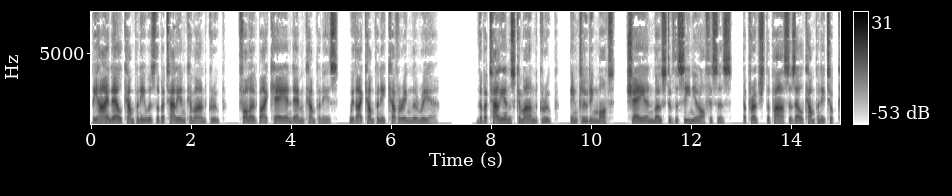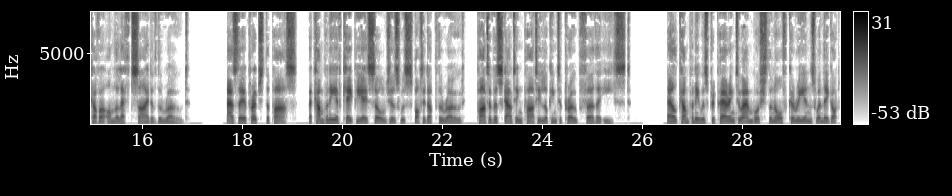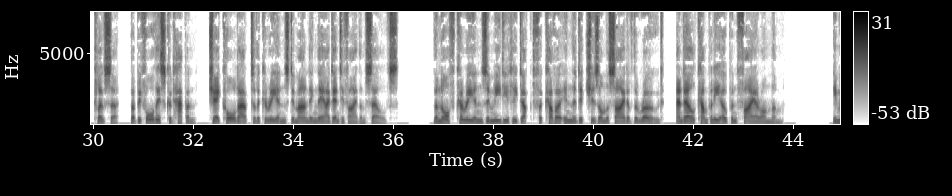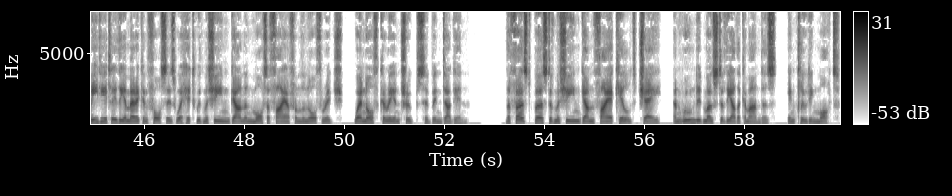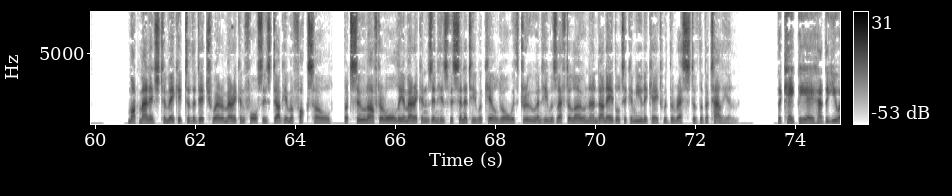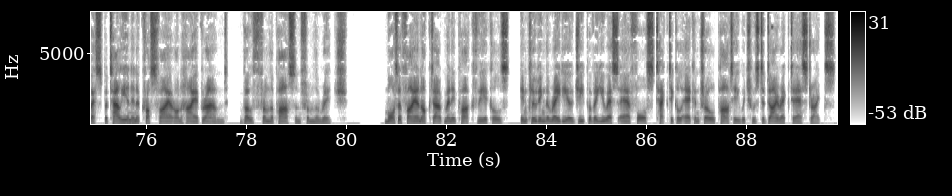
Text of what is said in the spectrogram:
Behind L Company was the battalion command group, followed by K and M companies, with I Company covering the rear. The battalion's command group, including Mott, Chae and most of the senior officers, approached the pass as L Company took cover on the left side of the road. As they approached the pass, a company of KPA soldiers was spotted up the road, part of a scouting party looking to probe further east. L Company was preparing to ambush the North Koreans when they got closer, but before this could happen, Chae called out to the Koreans demanding they identify themselves. The North Koreans immediately ducked for cover in the ditches on the side of the road, and L Company opened fire on them. Immediately the American forces were hit with machine gun and mortar fire from the North Ridge, where North Korean troops had been dug in. The first burst of machine gun fire killed Chae, and wounded most of the other commanders, including Mott. Mott managed to make it to the ditch where American forces dug him a foxhole, but soon after all the Americans in his vicinity were killed or withdrew and he was left alone and unable to communicate with the rest of the battalion. The KPA had the US battalion in a crossfire on higher ground, both from the pass and from the ridge. Mortar fire knocked out many parked vehicles, including the radio jeep of a US Air Force tactical air control party which was to direct airstrikes.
